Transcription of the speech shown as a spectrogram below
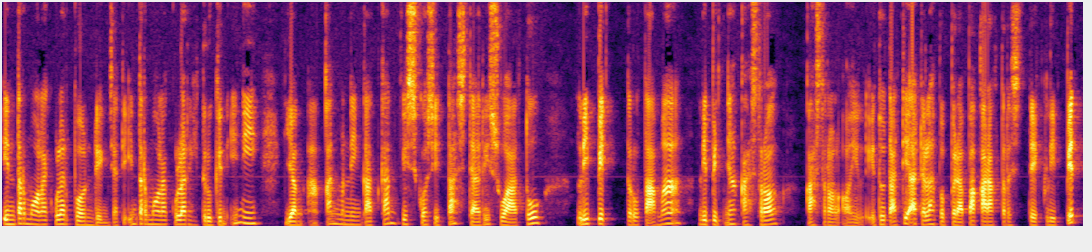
intermolekuler bonding. Jadi intermolekuler hidrogen ini yang akan meningkatkan viskositas dari suatu lipid, terutama lipidnya kastrol kastrol oil. Itu tadi adalah beberapa karakteristik lipid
